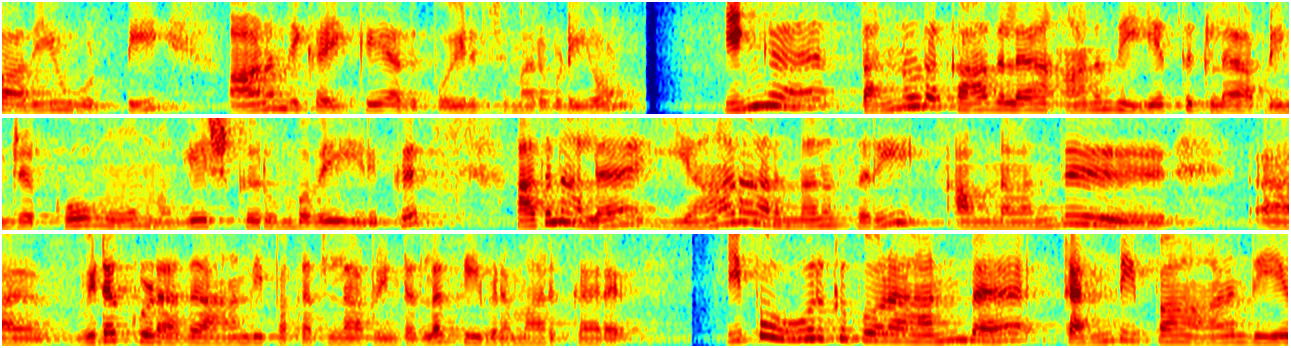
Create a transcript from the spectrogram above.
பாதியும் ஒட்டி ஆனந்தி கைக்கு அது போயிடுச்சு மறுபடியும். இங்கே தன்னோட காதலை ஆனந்தி ஏற்றுக்கல அப்படின்ற கோபம் மகேஷ்க்கு ரொம்பவே இருக்குது அதனால் யாராக இருந்தாலும் சரி அவனை வந்து விடக்கூடாது ஆனந்தி பக்கத்தில் அப்படின்றதுல தீவிரமாக இருக்கார். இப்போ ஊருக்கு போகிற அன்பை கண்டிப்பாக ஆனந்தியே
